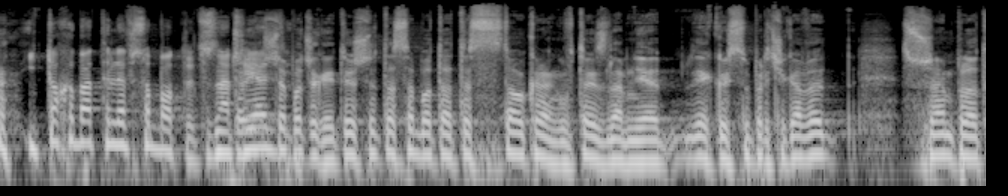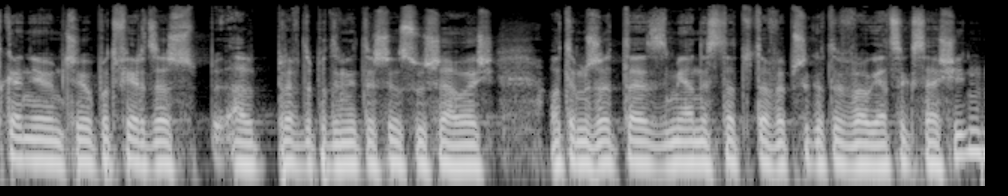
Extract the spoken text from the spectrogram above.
I to chyba tyle w sobotę. To znaczy to jeszcze ja... poczekaj, to jeszcze ta sobota, te 100 okręgów, to jest dla mnie jakoś super ciekawe. Słyszałem plotkę, nie wiem czy ją potwierdzasz, ale prawdopodobnie też ją słyszałeś, o tym, że te zmiany statutowe przygotowywał Jacek Sasin?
